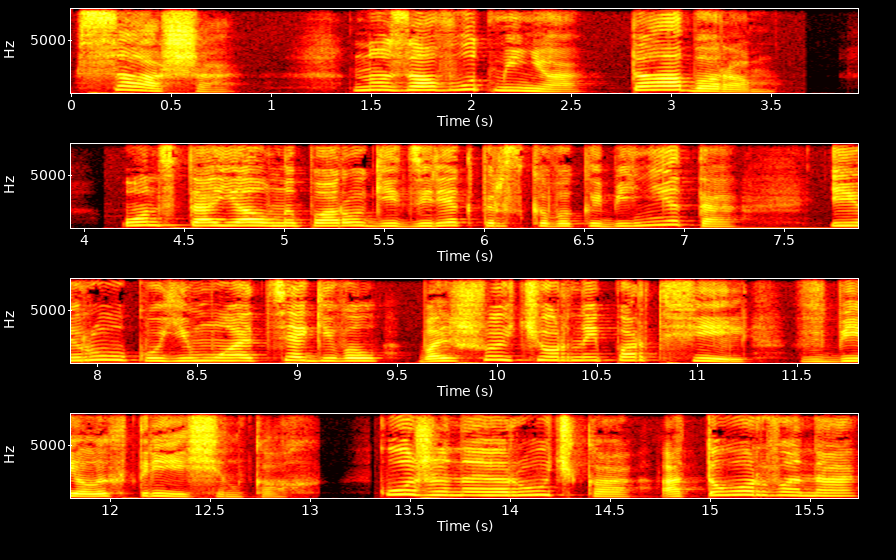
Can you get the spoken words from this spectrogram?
Саша. Но зовут меня Табором. Он стоял на пороге директорского кабинета и руку ему оттягивал большой черный портфель в белых трещинках. Кожаная ручка оторвана,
